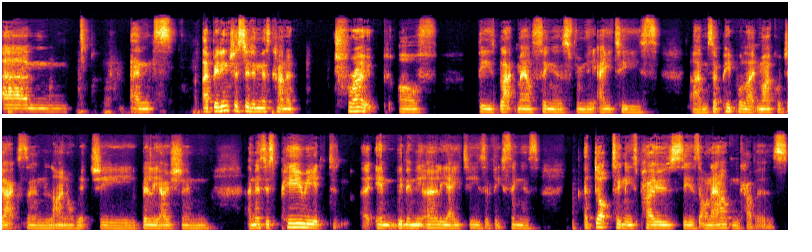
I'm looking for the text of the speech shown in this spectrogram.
Um, and I've been interested in this kind of trope of these black male singers from the 80s. Um, so people like Michael Jackson, Lionel Richie, Billy Ocean, and there's this period in within the early 80s of these singers adopting these poses on album covers.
